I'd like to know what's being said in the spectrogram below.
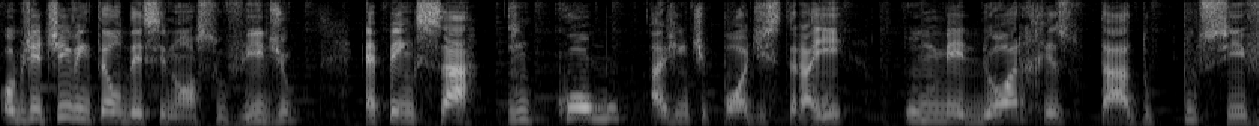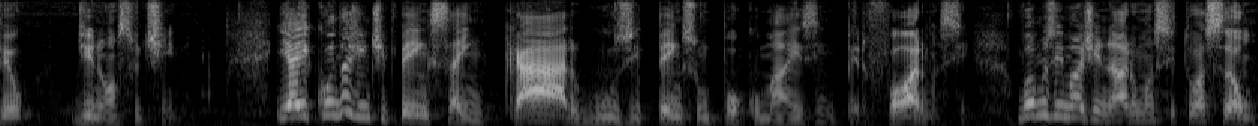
o objetivo então desse nosso vídeo é pensar em como a gente pode extrair o melhor resultado possível de nosso time. E aí, quando a gente pensa em cargos e pensa um pouco mais em performance, vamos imaginar uma situação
